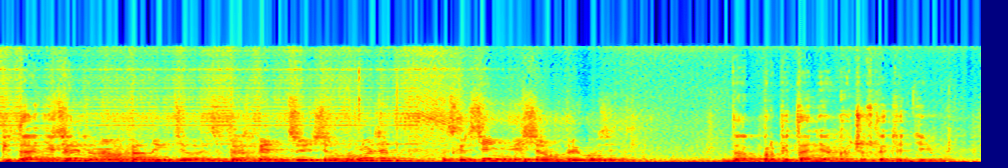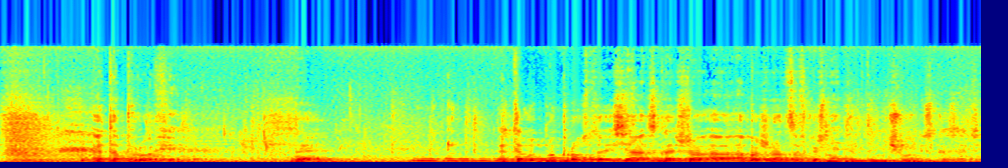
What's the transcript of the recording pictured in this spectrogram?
Питание, Все это конечно. на выходных делается. Да. То есть пятницу вечером вывозят, воскресенье вечером привозят. Да, про питание хочу сказать отдельно. Это профи. Да? Это вот, ну просто, если сказать, что обожраться вкуснятин, да ничего не сказать.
